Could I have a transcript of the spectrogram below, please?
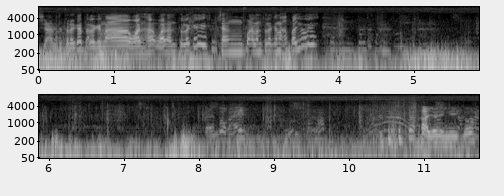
Si Aldo talaga, talaga na one, one ano talaga eh. Isang paalam talaga nakatayo eh. Kain po, kain. Ayaw ni Nico.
